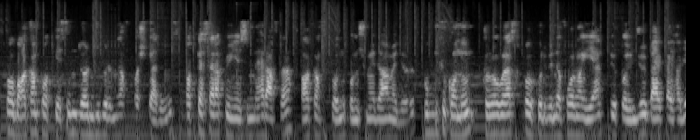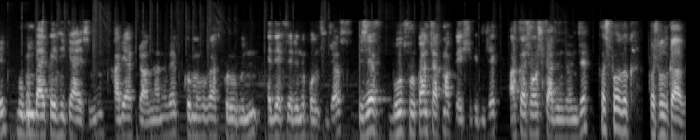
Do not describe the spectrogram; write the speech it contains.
Futbol Balkan Podcast'in dördüncü bölümüne hoş geldiniz. Podcast Serap bünyesinde her hafta Balkan futbolunu konuşmaya devam ediyoruz. Bugünkü konuğum Kurogras Futbol Kulübü'nde forma giyen Türk oyuncu Berkay Halil. Bugün Berkay'ın hikayesini, kariyer planlarını ve Kurogras Kulübü'nün hedeflerini konuşacağız. Bize Bulut Furkan Çakmak da eşlik edecek. Arkadaşlar hoş geldiniz önce. Hoş bulduk. Hoş bulduk abi.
